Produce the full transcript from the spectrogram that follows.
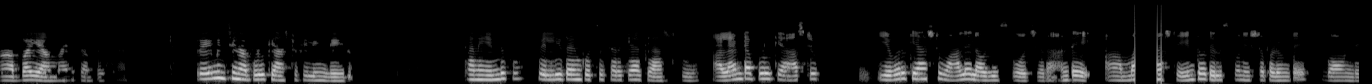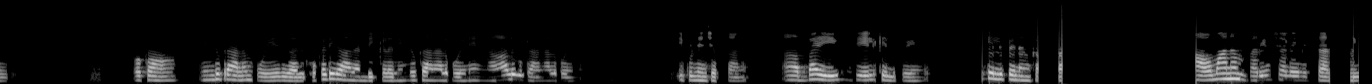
ఆ అబ్బాయి ఆ అమ్మాయిని చంపేశాడు ప్రేమించినప్పుడు క్యాస్ట్ ఫీలింగ్ లేదు. కానీ ఎందుకు? పెళ్ళి టైంకి వచ్చేసరికి ఆ క్యాస్ట్ ఫీలింగ్ అలాంటప్పుడు క్యాస్ట్ ఎవరు క్యాస్ట్ వాళ్ళే లవ్ చేసుకోవచ్చు కదా. అంటే ఆ అమ్మాయి క్యాస్ట్ ఏంటో తెలుసుకొని ఇష్టపడి ఉంటే బాగుండేది. ఒక నిండు ప్రాణం పోయేది కాదు. ఒకటి కాదండి ఇక్కడ నిండు ప్రాణాలు పోయినాయి. నాలుగు ప్రాణాలు పోయినాయి. ఇప్పుడు నేను చెప్తాను. ఆ అబ్బాయి జైలుకి వెళ్ళిపోయింది వెళ్ళిపోయినాక అవమానం భరించలేని తండ్రి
